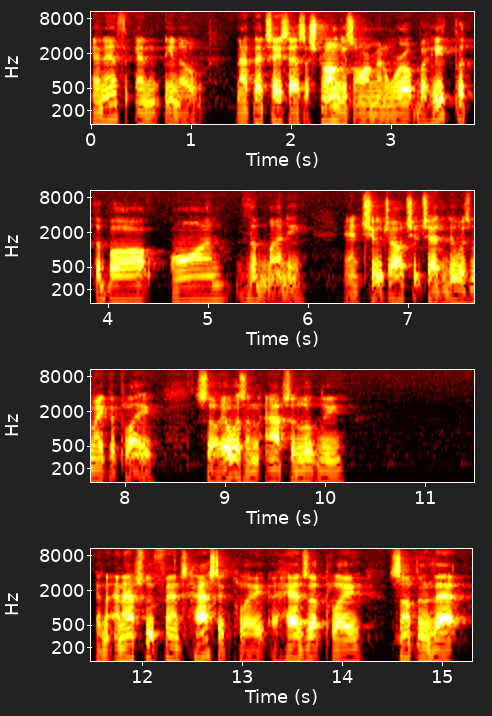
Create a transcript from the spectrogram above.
And if and you know, not that Chase has the strongest arm in the world, but he put the ball on the money. And Chooch, all Chooch had to do was make the play. So it was an absolutely an, an absolute fantastic play, a heads up play, something that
